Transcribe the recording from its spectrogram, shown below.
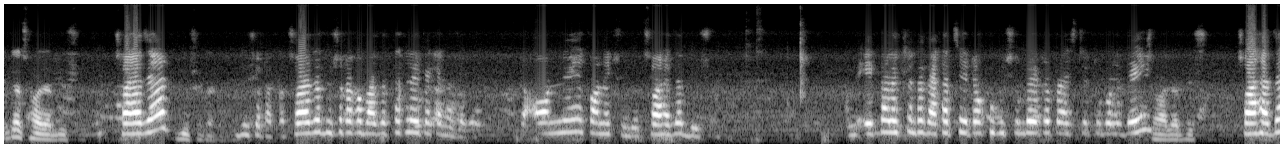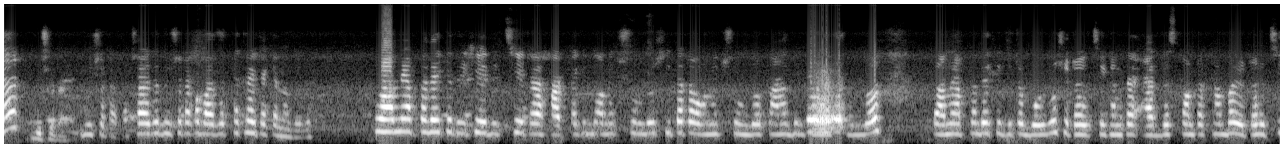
এটা ছয় হাজার দুশো ছয় হাজার দুশো টাকা। দুশো টাকা। ছয় হাজার দুশো টাকা বাজার থাকলে এটা কেনা যাবে। এটা অনেক অনেক সুন্দর। ছয় হাজার দুশো আমি এই কালেকশনটা দেখাচ্ছি এটাও খুবই সুন্দর। এটার প্রাইসটা একটু বলে দেই। ছয় হাজার দুশো ছয় হাজার দুশো টাকা। দুশো টাকা। ছয় হাজার দুশো টাকা বাজার থাকলে এটা কেনা যাবে। তো আমি আপনাদেরকে দেখিয়ে দিচ্ছি, এটার হারটা কিন্তু অনেক সুন্দর, সীতাটা অনেক সুন্দর কানা দুলটা অনেক সুন্দর। তো আমি আপনাদেরকে যেটা বলব, সেটা হচ্ছে এখানকার অ্যাড্রেস কন্ট্যাক্ট নাম্বার এটা হচ্ছে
